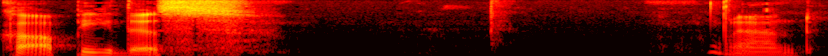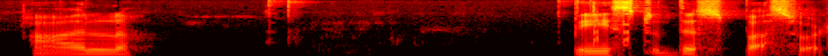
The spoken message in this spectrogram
copy this and I'll paste this password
